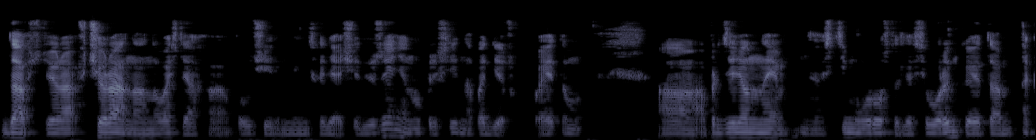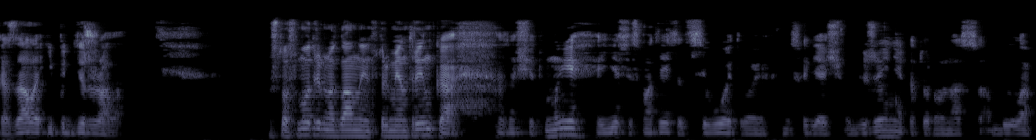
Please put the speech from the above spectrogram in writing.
Да, вчера, вчера на новостях а, получили нисходящее движение, но пришли на поддержку. Поэтому а, определенные э, стимулы роста для всего рынка это оказало и поддержало. Что, смотрим на главный инструмент рынка. Значит, мы, если смотреть от всего этого нисходящего движения, которое у нас было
